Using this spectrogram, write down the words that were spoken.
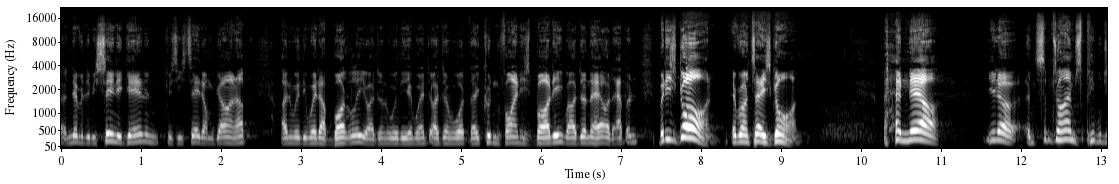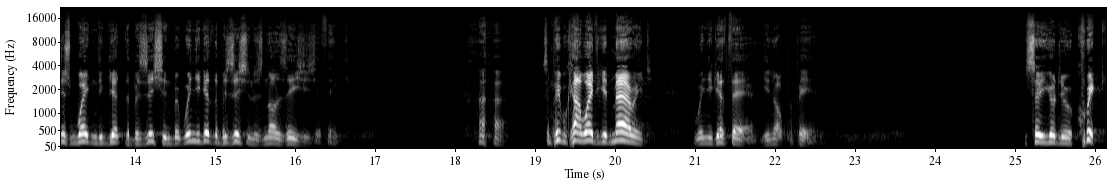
Uh, never to be seen again, because he said, I'm going up. I don't know whether he went up bodily, I don't know whether he went, I don't know what, they couldn't find his body, I don't know how it happened, but he's gone. Everyone say he's gone. And now, you know, and sometimes people just waiting to get the position, but when you get the position, it's not as easy as you think. Some people can't wait to get married. When you get there, you're not prepared. So you've got to do a quick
